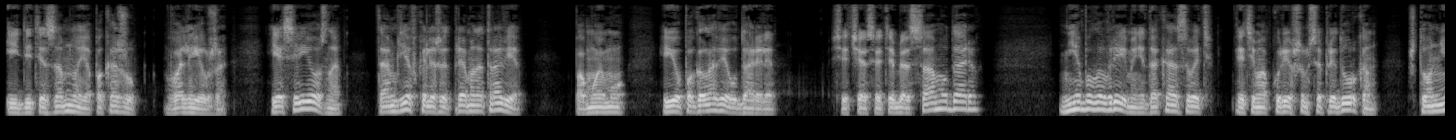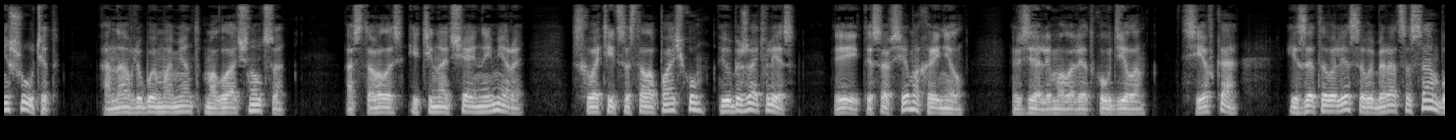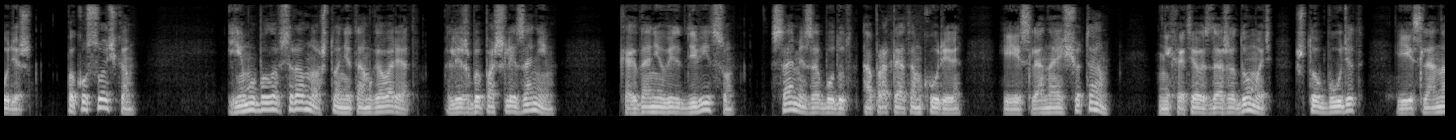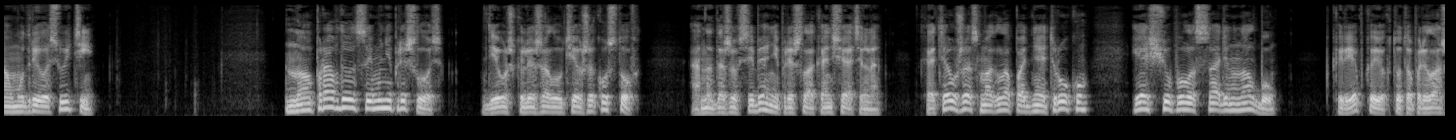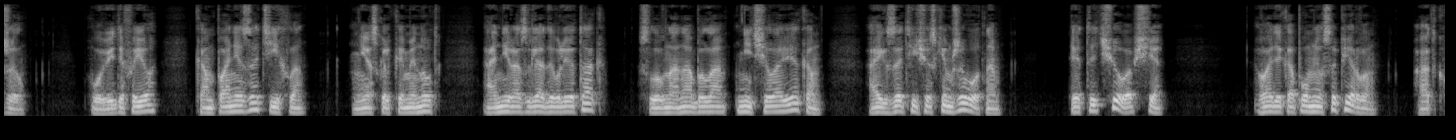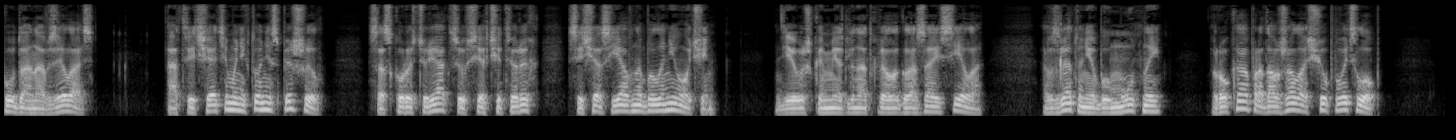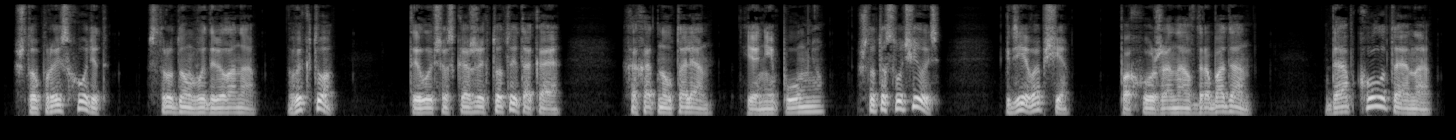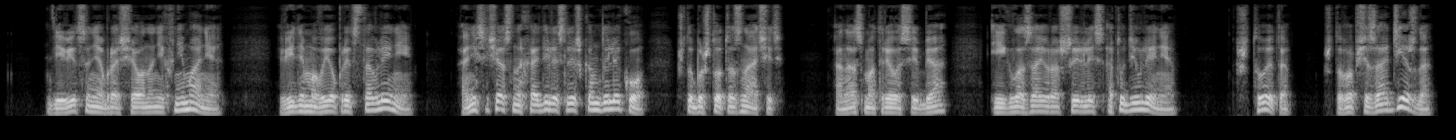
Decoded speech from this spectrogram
Идите за мной, я покажу. Вали уже. Я серьезно. Там девка лежит прямо на траве. По-моему, ее по голове ударили. Сейчас я тебя сам ударю. Не было времени доказывать этим обкурившимся придуркам, что он не шутит. Она в любой момент могла очнуться. Оставалось идти на отчаянные меры, схватить со стола пачку и убежать в лес. «Эй, ты совсем охренел?» Взяли малолетку в дело. «Севка, из этого леса выбираться сам будешь, по кусочкам». Ему было все равно, что они там говорят, лишь бы пошли за ним. Когда они увидят девицу, сами забудут о проклятом куреве, если она еще там. Не хотелось даже думать, что будет, если она умудрилась уйти. Но оправдываться ему не пришлось. Девушка лежала у тех же кустов. Она даже в себя не пришла окончательно, хотя уже смогла поднять руку и ощупала ссадину на лбу. Крепко ее кто-то приложил. Увидев ее, компания затихла. Несколько минут они разглядывали ее так, словно она была не человеком, а экзотическим животным. «Это что вообще?» Вадик опомнился первым. Откуда она взялась? Отвечать ему никто не спешил. Со скоростью реакции у всех четверых сейчас явно было не очень. Девушка медленно открыла глаза и села. Взгляд у нее был мутный, рука продолжала ощупывать лоб. «Что происходит?» — с трудом выдавила она. «Вы кто?» «Ты лучше скажи, кто ты такая?» — хохотнул Толян. «Я не помню. Что-то случилось? Где вообще?» «Похоже, она в Драбадан». «Да обколотая она». Девица не обращала на них внимания. Видимо, в ее представлении они сейчас находились слишком далеко, чтобы что-то значить. Она смотрела себя, и глаза ее расширились от удивления. «Что это? Что вообще за одежда?»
